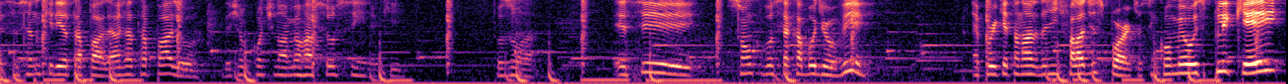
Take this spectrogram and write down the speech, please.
é, se você não queria atrapalhar, já atrapalhou. Deixa eu continuar meu raciocínio aqui. Tô zoando. Esse som que você acabou de ouvir é porque tá na hora da gente falar de esporte. Assim como eu expliquei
